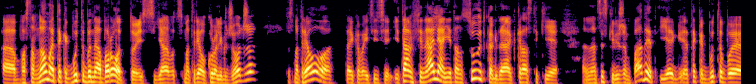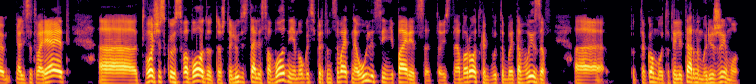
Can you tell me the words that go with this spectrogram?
в основном это как будто бы наоборот. То есть я вот смотрел «Кролик Джорджа», ты смотрел его, Тайка Вайтити? И там в финале они танцуют, когда как раз-таки нацистский режим падает, и это как будто бы олицетворяет э, творческую свободу, то, что люди стали свободны и могут теперь танцевать на улице и не париться. То есть, наоборот, как будто бы это вызов э, такому тоталитарному режиму.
